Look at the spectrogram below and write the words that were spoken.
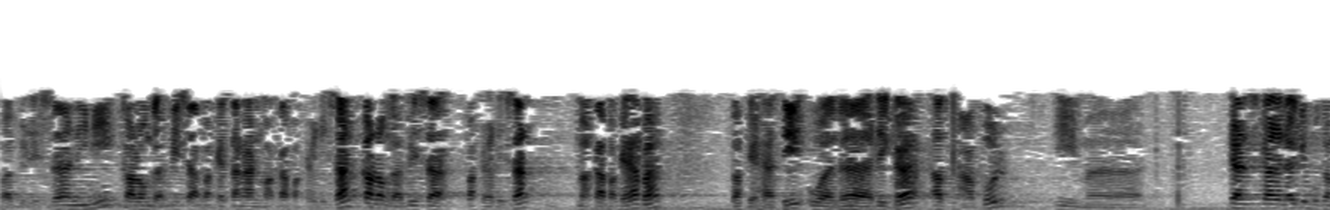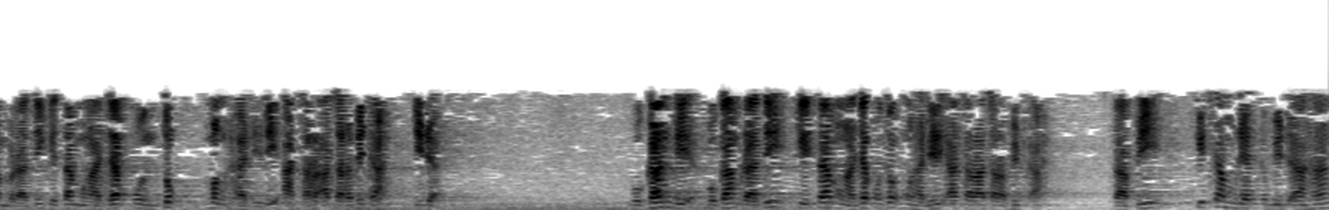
fa bilisanihi kalau nggak bisa pakai tangan maka pakai lisan, kalau nggak bisa pakai lisan maka pakai apa? pakai hati wadzalika at'aful iman. Dan sekali lagi bukan berarti kita mengajak untuk menghadiri acara-acara bid'ah, tidak. Bukan di, bukan berarti kita mengajak untuk menghadiri acara-acara bid'ah. Tapi kita melihat kebid'ahan,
